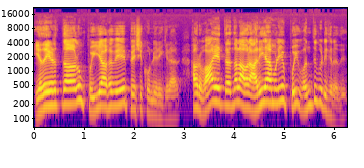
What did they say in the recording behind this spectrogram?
எதை எடுத்தாலும் பொய்யாகவே பேசிக்கொண்டிருக்கிறார் அவர் வாயை திறந்தால் அவர் அறியாமலேயே பொய் வந்து விடுகிறது.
